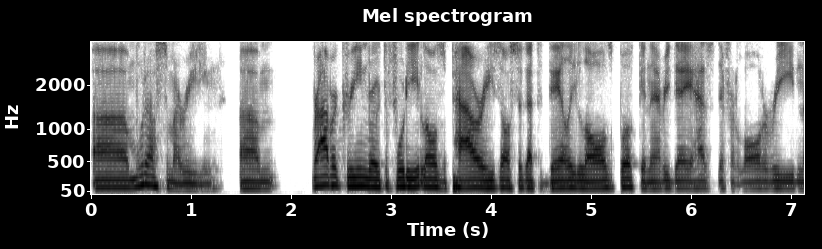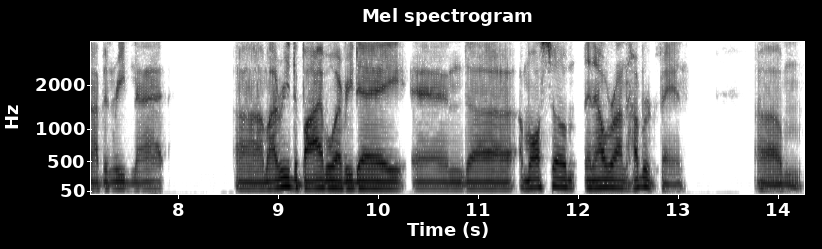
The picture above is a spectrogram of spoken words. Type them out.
Um, what else am I reading? Um, Robert Greene wrote the 48 Laws of Power. He's also got the Daily Laws book, and every day has a different law to read. And I've been reading that. Um, I read the Bible every day, and uh, I'm also an L. Ron Hubbard fan. Um,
